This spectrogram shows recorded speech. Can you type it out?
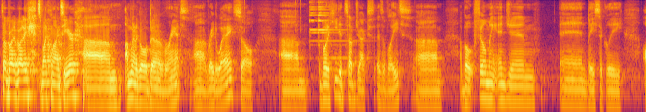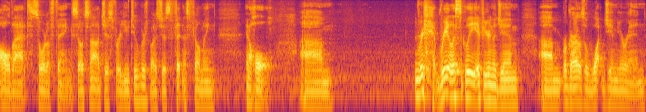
What's up, everybody? It's Mike Lynds here. Um, I'm going to go a bit of a rant uh, right away. So, um, about a heated subject as of late, um, about filming in gym and basically all that sort of thing. So, it's not just for YouTubers, but it's just fitness filming in a whole. Um, re realistically, if you're in the gym, um, regardless of what gym you're in,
